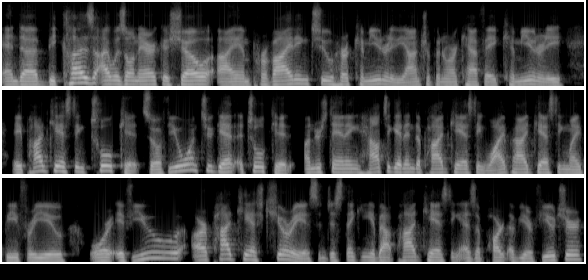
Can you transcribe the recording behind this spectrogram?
And uh, because I was on Erica's show, I am providing to her community, the Entrepreneur Cafe community, a podcasting toolkit. So if you want to get a toolkit, understanding how to get into podcasting, why podcasting might be for you, or if you are podcast curious and just thinking about podcasting as a part of your future,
